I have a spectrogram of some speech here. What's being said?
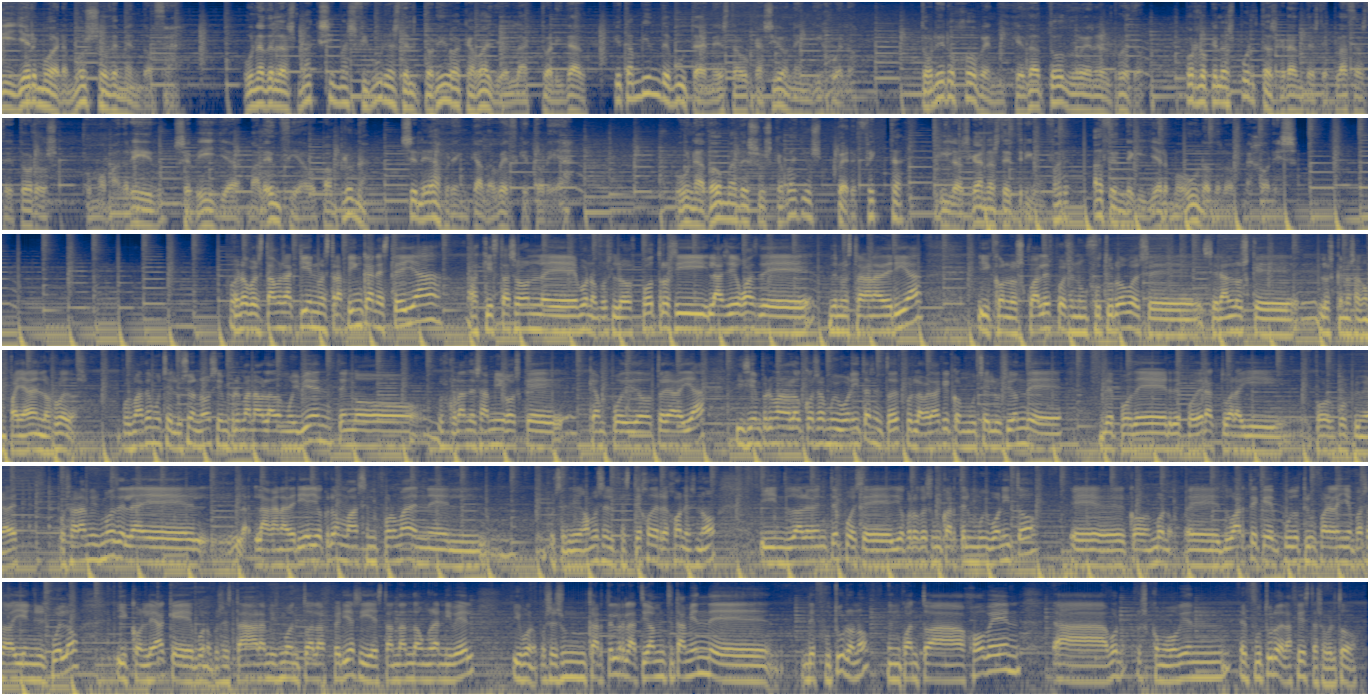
Guillermo Hermoso de Mendoza, una de las máximas figuras del toreo a caballo en la actualidad, que también debuta en esta ocasión en Guijuelo. Torero joven que da todo en el ruedo, por lo que las puertas grandes de plazas de toros como Madrid, Sevilla, Valencia o Pamplona se le abren cada vez que torea. Una doma de sus caballos perfecta y las ganas de triunfar hacen de Guillermo uno de los mejores. Bueno, pues estamos aquí en nuestra finca en Estella. Aquí estas son eh, bueno, pues los potros y las yeguas de, nuestra ganadería y con los cuales pues en un futuro pues, eh, serán los que, los que nos acompañarán en los ruedos. Pues me hace mucha ilusión, ¿no? Siempre me han hablado muy bien, tengo pues, grandes amigos que, que, han podido torear allá y siempre me han hablado cosas muy bonitas, entonces pues la verdad que con mucha ilusión de, de poder, de poder actuar allí por, por primera vez. Pues ahora mismo de la, ganadería yo creo más en forma en el, pues digamos en el festejo de rejones, ¿no? indudablemente pues eh, yo creo que es un cartel muy bonito, eh, con bueno, eh, Duarte que pudo triunfar el año pasado ahí en el suelo y con Lea que bueno, pues está ahora mismo en todas las ferias y están dando a un gran nivel y bueno, pues es un cartel relativamente también de, de futuro, ¿no? En cuanto a joven, a, bueno, pues como bien el futuro de la fiesta sobre todo.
